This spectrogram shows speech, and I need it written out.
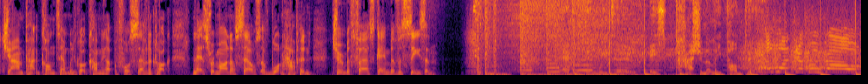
jam-packed content we've got coming up before 7 o'clock, let's remind ourselves of what happened during the first game of the season. Everything we do is passionately Pompey. A wonderful goal!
